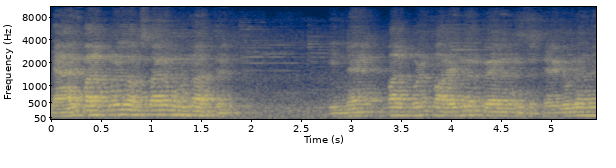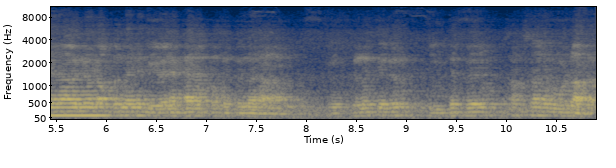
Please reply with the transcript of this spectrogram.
ഞാൻ പലപ്പോഴും സംസ്ഥാന മുന്നാത്ത് പിന്നെ പലപ്പോഴും പറയുന്ന ഒരു പേരുണ്ട്. ട്രേഡ് നേതാവിനോടൊപ്പം തന്നെ ജീവനക്കാരൊപ്പം നിൽക്കുന്ന ഒരാളാണ്. നിൽക്കുന്നതിലും ഇന്നത്തെ പേരും സംസ്ഥാന മുകളിലാണ്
